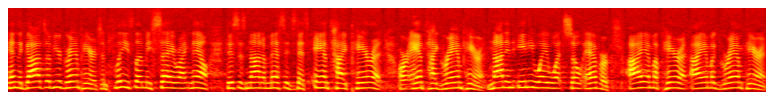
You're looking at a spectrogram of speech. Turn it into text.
and the gods of your grandparents? And please let me say right now, this is not a message that's anti parent or anti grandparent, not in any way whatsoever. I am a parent, I am a grandparent,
